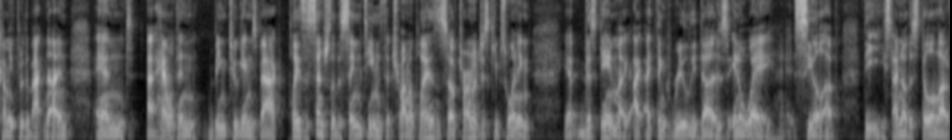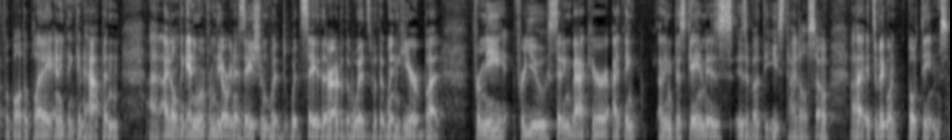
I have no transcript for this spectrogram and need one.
coming through the back nine, and uh, Hamilton being two games back plays essentially the same teams that Toronto plays, and so if Toronto just keeps winning, yeah, this game I, I think really does in a way seal up the East. I know there's still a lot of football to play. Anything can happen. Uh, I don't think anyone from the organization would would say they're out of the woods with a win here. But for me, for you, sitting back here, I think I think this game is is about the East title. So uh, it's a big one, both teams.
